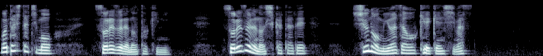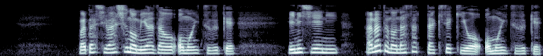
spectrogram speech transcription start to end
私たちも、それぞれの時に、それぞれの仕方で、主の見業を経験します。私は主の見業を思い続け、古にあなたのなさった奇跡を思い続け、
